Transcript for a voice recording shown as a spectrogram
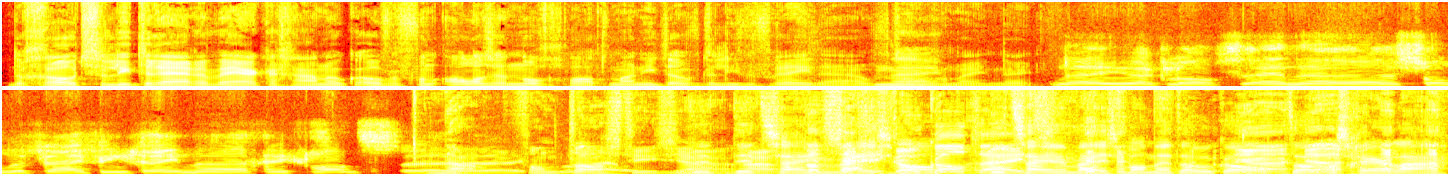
De grootste literaire werken gaan ook over van alles en nog wat, maar niet over de lieve vrede, hè? Over Nee. het algemeen, nee. Nee, dat klopt. En eh, zonder wrijving geen, eh, geen glans. eh, nou, fantastisch, ja. dit, dit Nou, zei dat zeg ik ook altijd. Dit zei een wijsman net ook al, Ja, Thomas ja. Gerla.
